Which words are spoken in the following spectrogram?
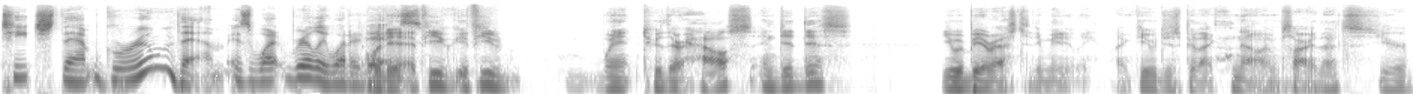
teach them groom them is what really what it is. Well, yeah, if you if you went to their house and did this, you would be arrested immediately. Like you would just be like, "No, I'm sorry, that's your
